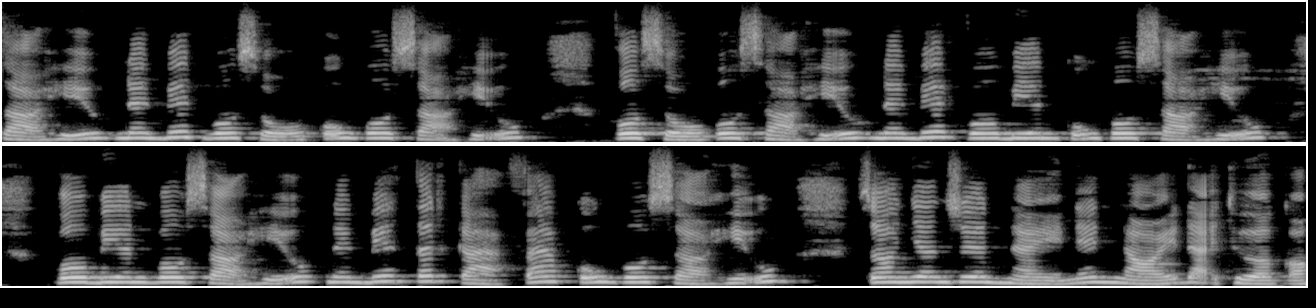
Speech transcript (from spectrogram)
sở hữu nên biết vô số cũng vô sở hữu, vô số vô sở hữu nên biết vô biên cũng vô sở hữu, vô biên vô sở hữu nên biết tất cả pháp cũng vô sở hữu. Do nhân duyên này nên nói đại thừa có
